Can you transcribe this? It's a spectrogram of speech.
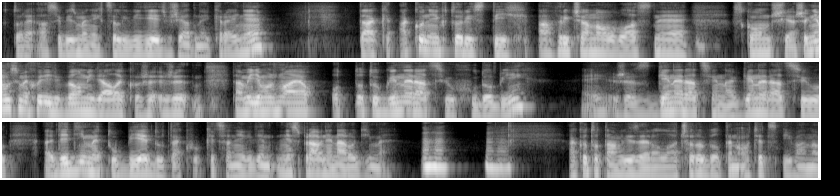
ktoré asi by sme nechceli vidieť v žiadnej krajine. Tak ako niektorí z tých Afričanov vlastne skončia. Však nemusíme chodiť veľmi ďaleko, že, že tam ide možno aj o, o tú generáciu chudoby, hej, že z generácie na generáciu dedíme tú biedu takú, keď sa niekde nesprávne narodíme. Uh-huh. Uh-huh. Ako to tam vyzeralo a čo robil ten otec Ivan? No,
